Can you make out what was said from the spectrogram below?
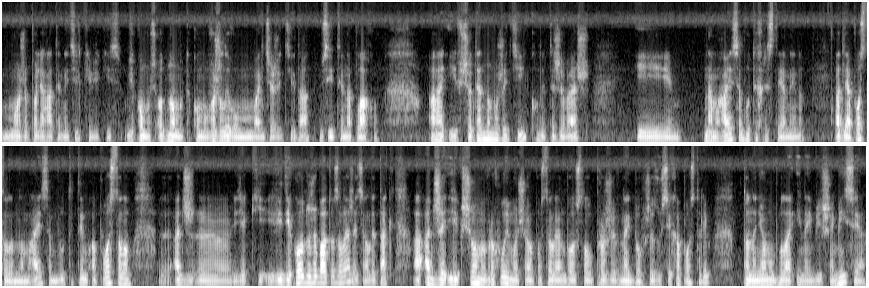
може полягати не тільки в, якійсь, в якомусь одному такому важливому моменті житті, да? взійти на плаху, а і в щоденному житті, коли ти живеш і намагаєшся бути християнином. А для апостола намагаєшся бути тим апостолом, е, адже які, від якого дуже багато залежить, але так, адже якщо ми врахуємо, що апостол Ян Богослов прожив найдовше з усіх апостолів, то на ньому була і найбільша місія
